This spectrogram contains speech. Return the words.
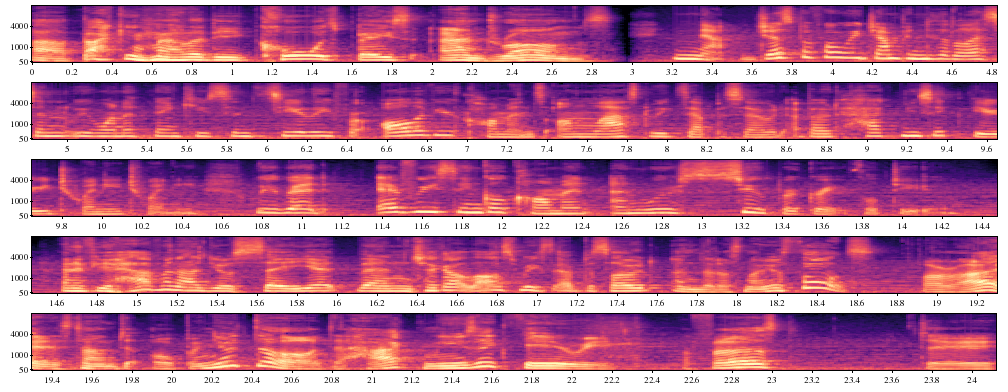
uh, backing melody, chords, bass, and drums. Now, just before we jump into the lesson, we want to thank you sincerely for all of your comments on last week's episode about Hack Music Theory 2020. We read every single comment and we're super grateful to you. And if you haven't had your say yet, then check out last week's episode and let us know your thoughts. Alright, it's time to open your door to Hack Music Theory. But first, two.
